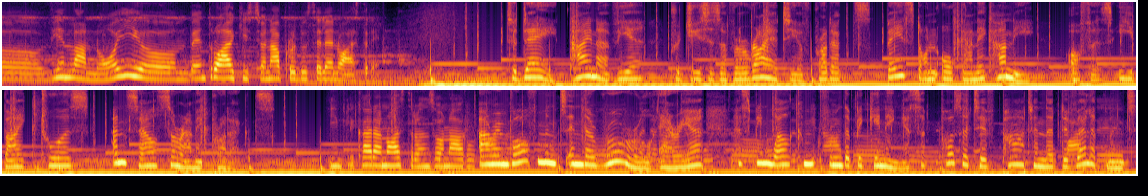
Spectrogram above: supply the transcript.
uh, vin la noi uh, pentru a achiziționa produsele noastre. Today, Taina Vie produces a variety of products based on organic honey, offers e bike tours, and sells ceramic products. Implicarea noastră în zona rurală Our involvement in the rural area has been welcomed from the beginning as a positive part in the development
